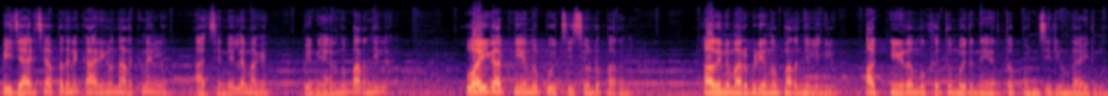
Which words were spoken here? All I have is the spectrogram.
വിചാരിച്ച അപ്പം തന്നെ കാര്യങ്ങൾ നടക്കണമല്ലോ അച്ഛന്റെ അല്ല മകൻ? പിന്നെ ആരൊന്നും പറഞ്ഞില്ല. വൈക അഗ്നിയൊന്ന് പുച്ഛിച്ചുകൊണ്ട് പറഞ്ഞു. അതിന് മറുപടിയൊന്നും പറഞ്ഞില്ലെങ്കിലും അഗ്നിയുടെ മുഖത്തും ഒരു നേർത്ത പുഞ്ചിരി ഉണ്ടായിരുന്നു.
